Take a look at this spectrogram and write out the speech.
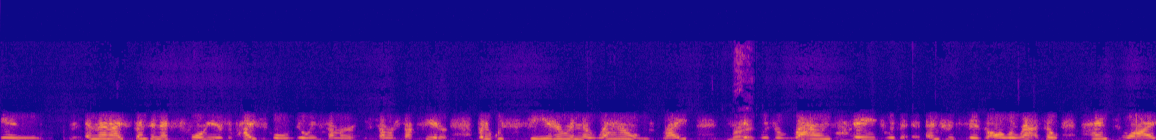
in and then I spent the next four years of high school doing summer summer stock theater. But it was theater in the round, right? Right. It was a round stage with entrances all around. So hence why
